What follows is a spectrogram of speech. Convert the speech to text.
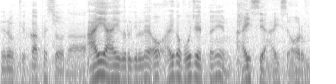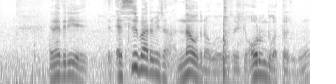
이렇게 카페 소다. 아이 아이 그러길래 어 아이가 뭐지? 했더니 아이스야 아이스 얼음. 얘네들이 S 발음이 잘 안 나오더라고요. 그래서 이렇게 얼음도 갖다 주고.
